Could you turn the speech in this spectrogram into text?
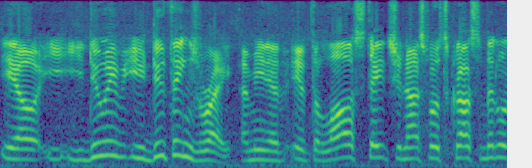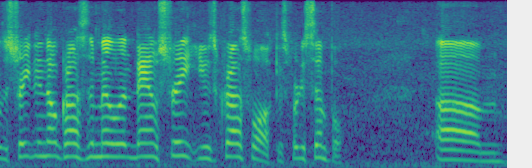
you know, you, you, do you do things right. I mean, if, if the law states you're not supposed to cross the middle of the street, then don't cross the middle of the damn street. Use a crosswalk. It's pretty simple. Um,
